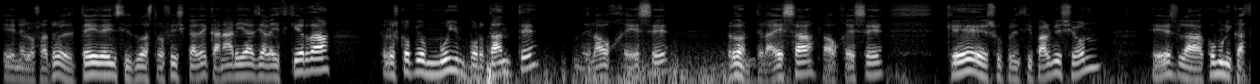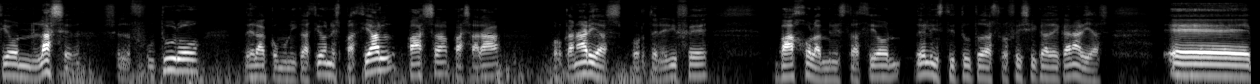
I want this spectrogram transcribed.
en el Observatorio del Teide, Instituto de Astrofísica de Canarias, y a la izquierda, un telescopio muy importante de la OGS, perdón, de la ESA, la OGS, que su principal misión es la comunicación láser, es el futuro de la comunicación espacial, pasa, pasará por Canarias, por Tenerife, bajo la administración del Instituto de Astrofísica de Canarias. Eh,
